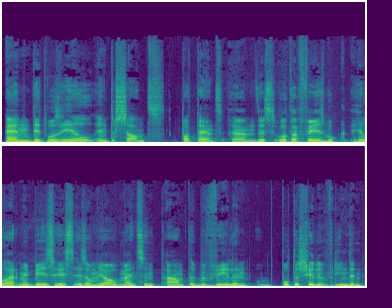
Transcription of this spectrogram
En dit was een heel interessant patent. Ehm, dus wat dat Facebook heel hard mee bezig is, is om jou mensen aan te bevelen, potentiële vrienden,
